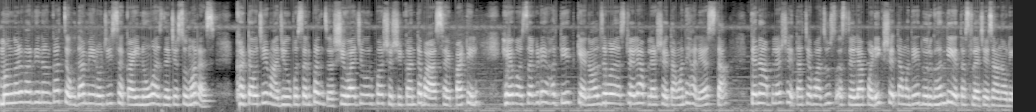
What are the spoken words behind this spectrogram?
मंगळवार दिनांक चौदा मे रोजी सकाळी नऊ वाजण्याच्या सुमारास खटावचे माजी उपसरपंच शिवाजी उर्फ शशिकांत बाळासाहेब पाटील हे वसगडे हतीत कॅनॉलजवळ असलेल्या आपल्या शेतामध्ये आले असता त्यांना आपल्या शेताच्या बाजूस असलेल्या पडीक शेतामध्ये दुर्गंधी येत असल्याचे जाणवले.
